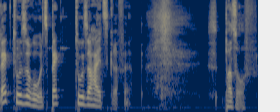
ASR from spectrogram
Back to the roots, back to the Heizgriffe. Pass auf.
